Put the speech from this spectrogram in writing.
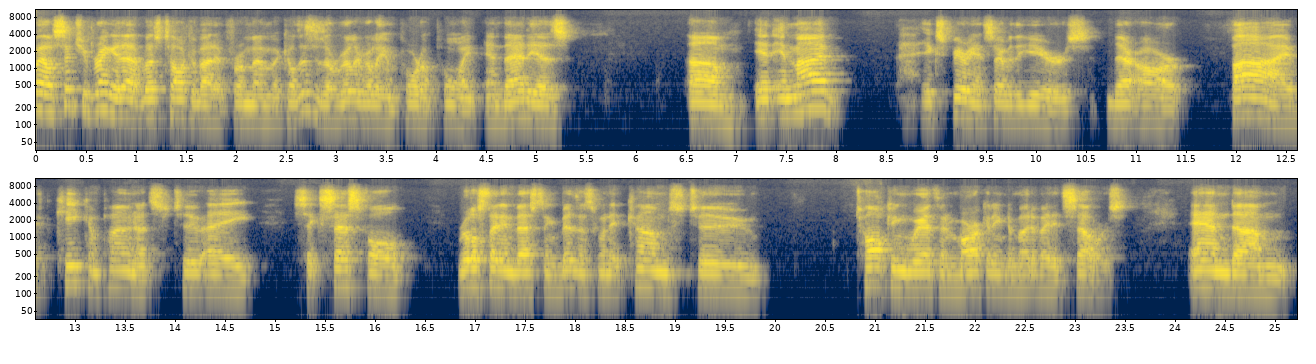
Well, since you bring it up, let's talk about it for a moment because this is a really, really important point, and that is, um, in in my experience over the years, there are five key components to a successful real estate investing business when it comes to talking with and marketing to motivated sellers. And um,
